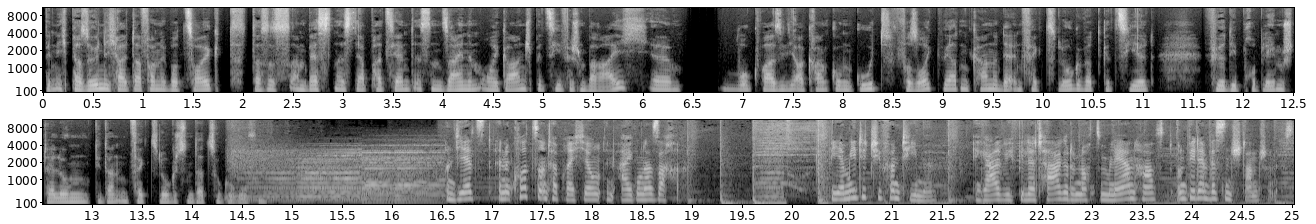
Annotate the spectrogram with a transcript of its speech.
bin ich persönlich halt davon überzeugt, dass es am besten ist, der Patient ist in seinem organspezifischen Bereich, äh, wo quasi die Erkrankung gut versorgt werden kann und der Infektiologe wird gezielt für die Problemstellungen, die dann infektiologisch sind, dazu gerufen. Und jetzt eine kurze Unterbrechung in eigener Sache. Via Medici von Thieme. Egal wie viele Tage du noch zum Lernen hast und wie dein Wissensstand schon ist.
